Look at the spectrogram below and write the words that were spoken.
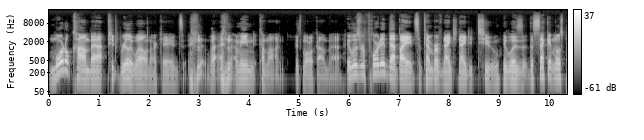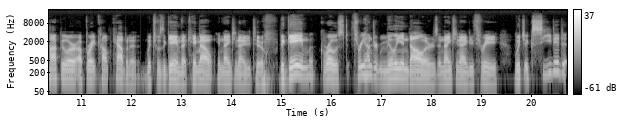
Mortal Kombat did really well in arcades. I mean, come on. It's Mortal Kombat. It was reported that by September of 1992, it was the second most popular upright comp cabinet, which was a game that came out in 1992. The game grossed $300 million in 1993, which exceeded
